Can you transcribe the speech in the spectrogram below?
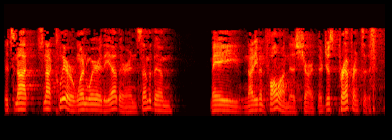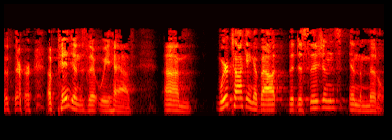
It's not, it's not clear one way or the other, and some of them may not even fall on this chart. They're just preferences. They're opinions that we have. Um, we're talking about the decisions in the middle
